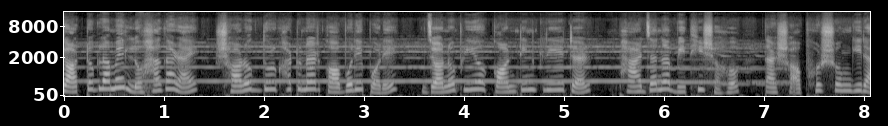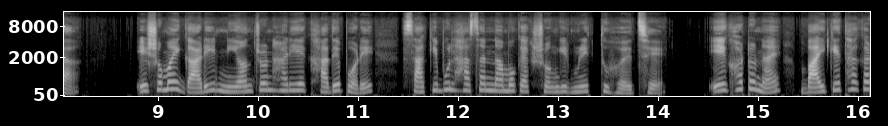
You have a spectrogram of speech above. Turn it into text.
চট্টগ্রামের লোহাগাড়ায় সড়ক দুর্ঘটনার কবলে পড়ে জনপ্রিয় কন্টেন্ট ক্রিয়েটর ফারজানা বিথিসহ তার সফর সঙ্গীরা। এ সময় গাড়ির নিয়ন্ত্রণ হারিয়ে খাদে পড়ে সাকিবুল হাসান নামক এক সঙ্গীর মৃত্যু হয়েছে। এ ঘটনায় বাইকে থাকা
